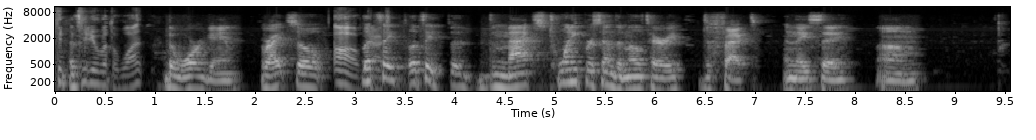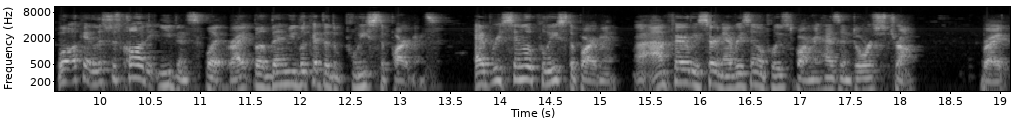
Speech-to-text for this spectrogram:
Continue with the what? The war game, right? So Oh, let's gotcha. say let's say the, the max 20% of the military defect and they say um well okay let's just call it an even split right but then you look at the, the police departments every single police department i'm fairly certain every single police department has endorsed trump right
